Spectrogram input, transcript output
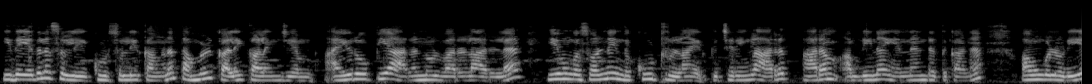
இதை எதுல சொல்லி சொல்லியிருக்காங்கன்னா தமிழ் கலைக்களஞ்சியம் ஐரோப்பிய அறநூல் வரலாறுல இவங்க சொன்ன இந்த கூற்றுலாம் இருக்கு. சரிங்களா? அற அறம் அப்படின்னா என்னன்றதுக்கான அவங்களுடைய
